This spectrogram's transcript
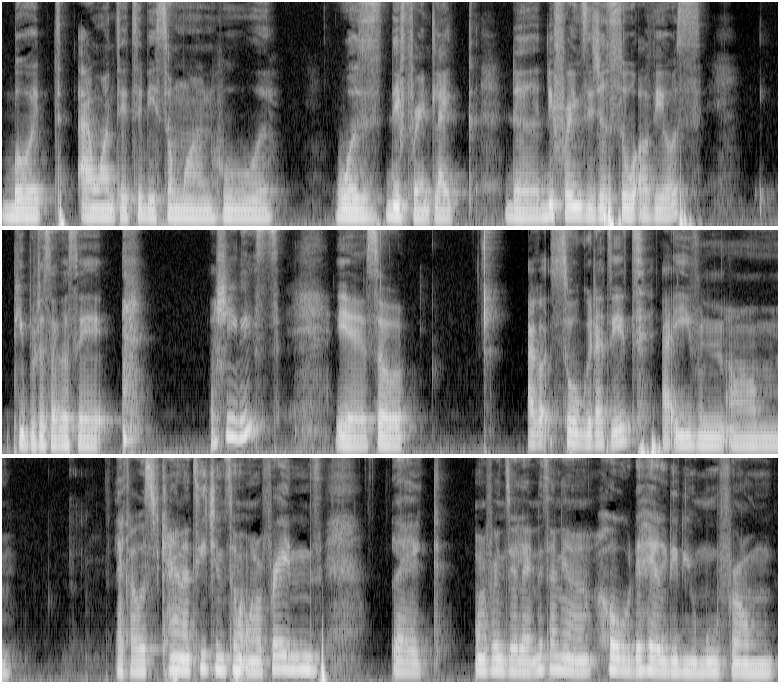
but I wanted to be someone who was different. Like, the difference is just so obvious. People just like to say, is she this? Yeah, so I got so good at it. I even um like I was kind of teaching some of my friends, like my friends were like, Natanya, how the hell did you move from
